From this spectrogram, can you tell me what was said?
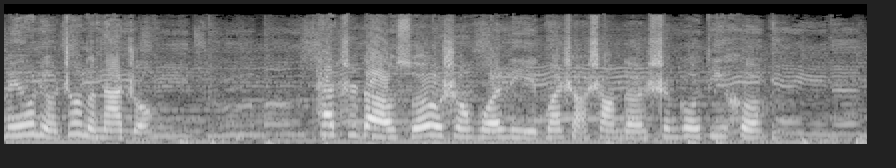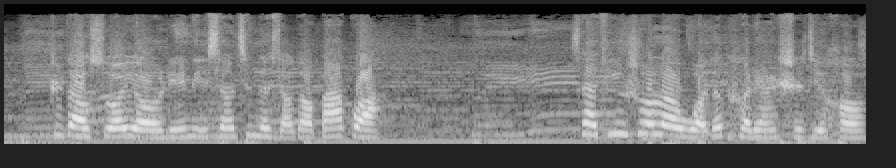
没有领证的那种。他知道所有生活里官场上的深沟低壑，知道所有邻里乡亲的小道八卦。在听说了我的可怜事迹后，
